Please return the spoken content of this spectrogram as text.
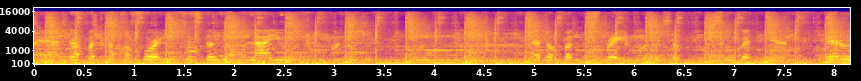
Ayan, dapat naka 4 inches daw yung layo ng ano, yung etong pag-spray mo doon sa sugat niya. Pero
